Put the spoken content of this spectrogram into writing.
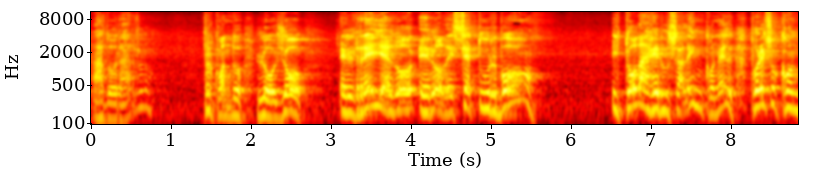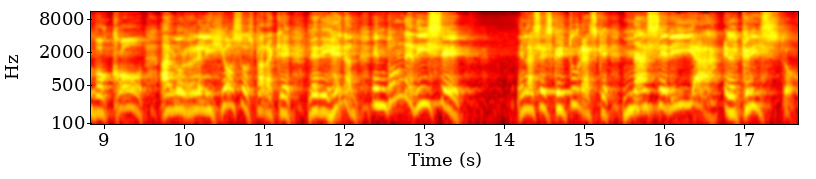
a adorarlo. Pero cuando lo oyó el rey Herodes se turbó y toda Jerusalén con él. Por eso convocó a los religiosos para que le dijeran, ¿en dónde dice en las escrituras que nacería el Cristo?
